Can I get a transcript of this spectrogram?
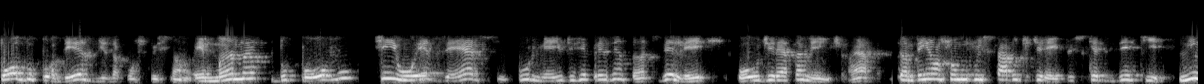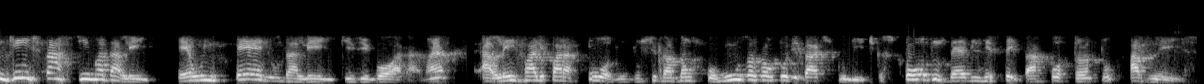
Todo o poder, diz a Constituição, emana do povo que o exerce por meio de representantes eleitos ou diretamente. Né? Também nós somos um Estado de Direito. Isso quer dizer que ninguém está acima da lei. É o império da lei que vigora. Né? A lei vale para todos, dos cidadãos comuns às autoridades políticas. Todos devem respeitar, portanto, as leis.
